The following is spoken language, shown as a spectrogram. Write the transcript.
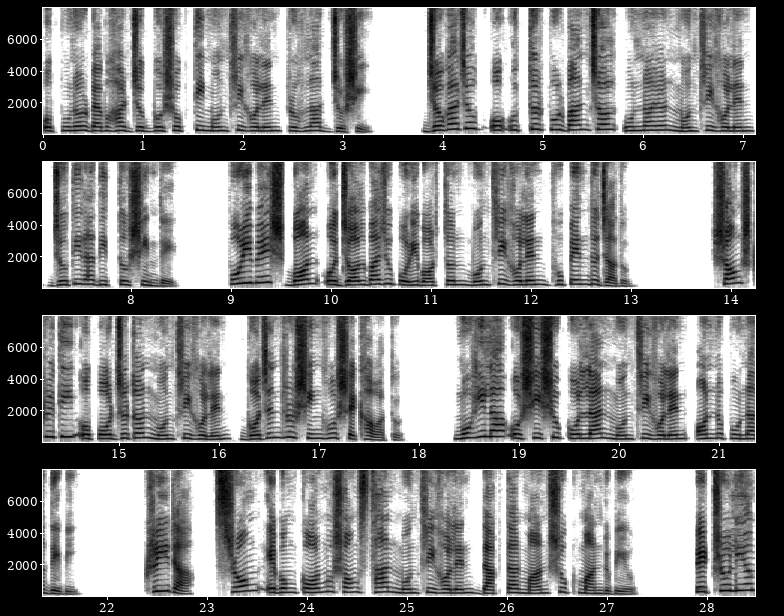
ও পুনর্ব্যবহারযোগ্য শক্তি মন্ত্রী হলেন প্রহ্লাদ যোশী। যোগাযোগ ও উত্তর পূর্বাঞ্চল উন্নয়ন মন্ত্রী হলেন জ্যোতিরাদিত্য সিন্দে পরিবেশ, বন ও জলবায়ু পরিবর্তন মন্ত্রী হলেন ভূপেন্দ্র যাদব। সংস্কৃতি ও পর্যটন মন্ত্রী হলেন গজেন্দ্র সিংহ শেখাওয়াত। মহিলা ও শিশু কল্যাণ মন্ত্রী হলেন অন্নপূর্ণা দেবী। ক্রীড়া, শ্রম এবং কর্মসংস্থান মন্ত্রী হলেন ডাক্তার মানসুখ মান্ডবীয়। পেট্রোলিয়াম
